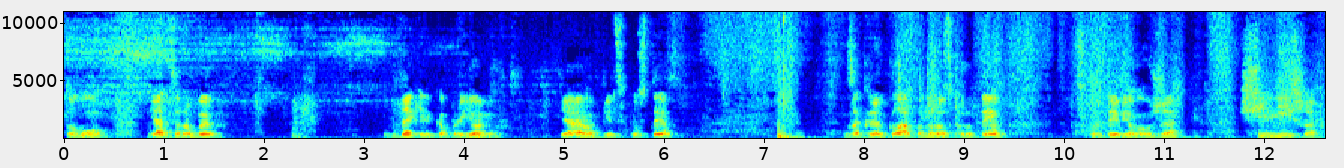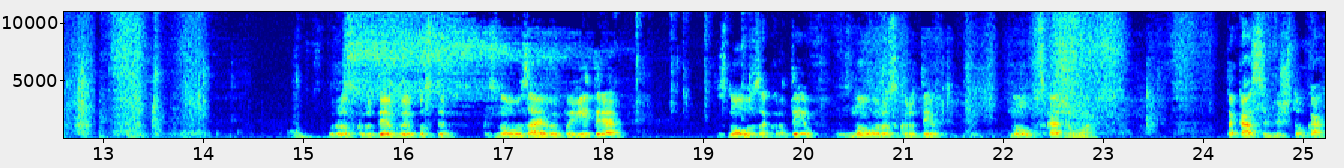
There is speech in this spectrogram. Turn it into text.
тому я це робив в декілька прийомів. Я його підспустив, закрив клапан, розкрутив, скрутив його вже щільніше. Розкрутив, випустив знову зайве повітря, знову закрутив, знову розкрутив. Ну, скажімо, така собі штука.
